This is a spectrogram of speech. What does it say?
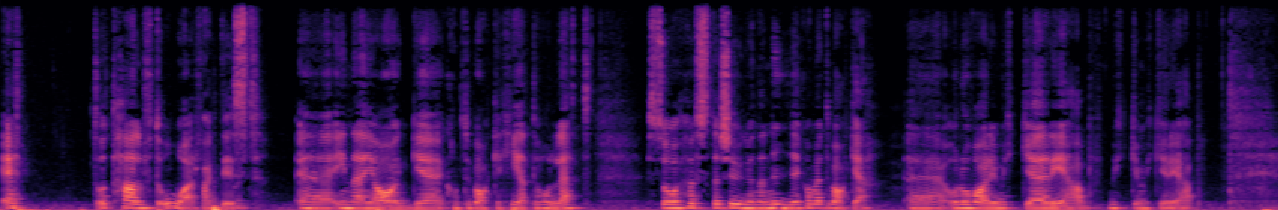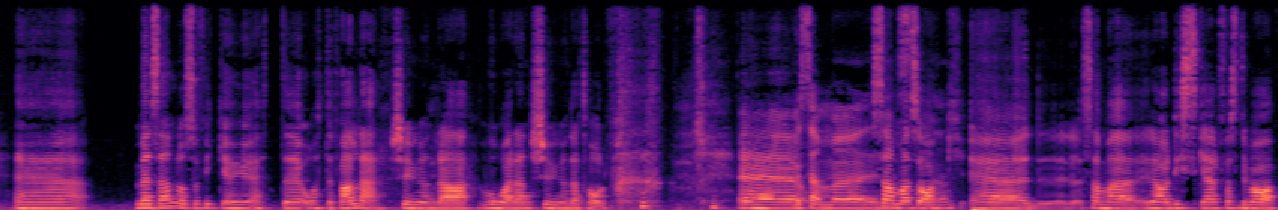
ett och ett halvt år faktiskt. Eh, innan jag eh, kom tillbaka helt och hållet. Så hösten 2009 kom jag tillbaka. Eh, och då var det mycket rehab. Mycket, mycket rehab. Eh, men sen då så fick jag ju ett eh, återfall där 2000, våren 2012. eh, samma... samma sak. Eh, samma ja, diskar fast det var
